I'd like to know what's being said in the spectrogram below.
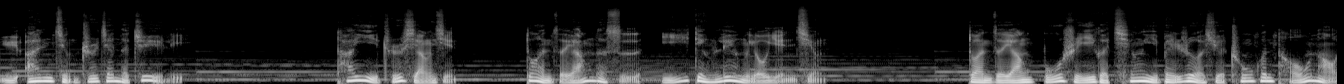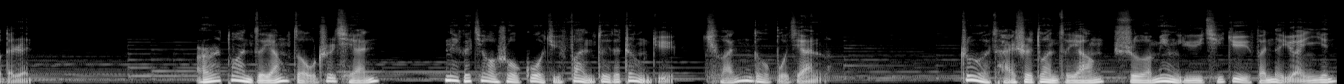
与安静之间的距离。他一直相信，段子阳的死一定另有隐情。段子阳不是一个轻易被热血冲昏头脑的人，而段子阳走之前，那个教授过去犯罪的证据全都不见了。这才是段子阳舍命与其俱焚的原因。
